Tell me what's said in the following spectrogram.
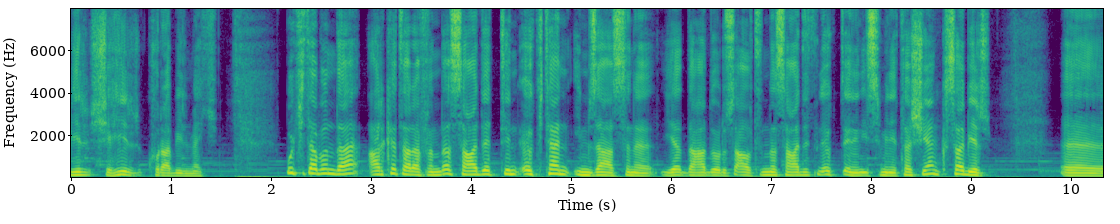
bir şehir kurabilmek. Bu kitabın da arka tarafında Saadettin Ökten imzasını ya daha doğrusu altında Saadettin Ökten'in ismini taşıyan kısa bir e,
